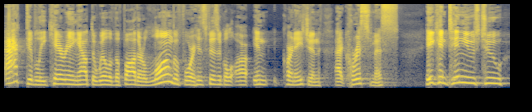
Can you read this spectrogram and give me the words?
actively carrying out the will of the Father long before his physical uh, incarnation at Christmas. He continues to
